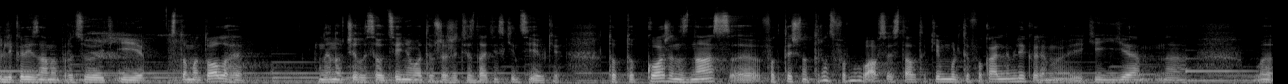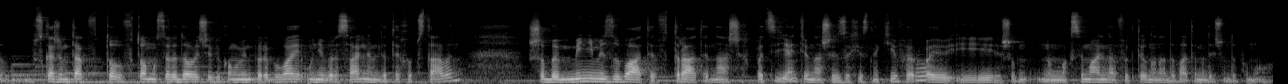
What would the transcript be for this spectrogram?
лікарі з нами працюють і стоматологи. Вони навчилися оцінювати вже життєздатність кінцівки. Тобто кожен з нас е, фактично трансформувався і став таким мультифокальним лікарем, е, який є, е, скажімо так, в тому середовищі, в якому він перебуває, універсальним для тих обставин, щоб мінімізувати втрати наших пацієнтів, наших захисників, героїв і щоб ну, максимально ефективно надавати медичну допомогу.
